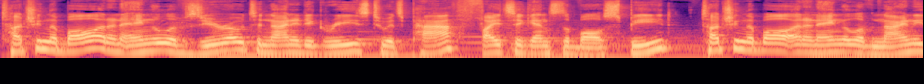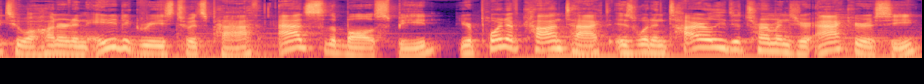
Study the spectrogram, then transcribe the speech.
Touching the ball at an angle of 0 to 90 degrees to its path fights against the ball's speed. Touching the ball at an angle of 90 to 180 degrees to its path adds to the ball's speed. Your point of contact is what entirely determines your accuracy,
